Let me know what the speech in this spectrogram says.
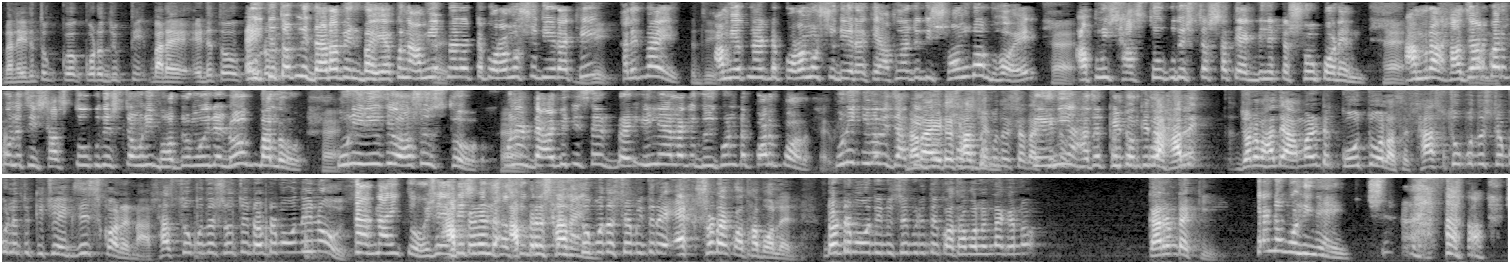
মানে এটা তো কোনো যুক্তি মানে এটা তো এইটা তো আপনি দাঁড়াবেন ভাই এখন আমি হ্যাঁ। আপনার একটা পরামর্শ দিয়ে রাখি খালিদ ভাই আমি আপনার একটা পরামর্শ দিয়ে রাখি। আপনার যদি সম্ভব হয় হ্যাঁ। আপনি স্বাস্থ্য উপদেষ্টার সাথে একদিন একটা শো করেন। হ্যাঁ। আমরা হাজার বার বলেছি স্বাস্থ্য উপদেষ্টা উনি ভদ্রমহিলা লোক ভালো। উনি নিজে অসুস্থ। ওনার ডায়াবেটিসের ইনে লাগে দুই ঘণ্টা পর পর। উনি কীভাবে না না এটা স্বাস্থ্য উপদেষ্টা তো এই নিয়ে হাজার কিন্তু কিন্তু আছে। জনাব হাদে আমার একটা কৌতূহল আছে। স্বাস্থ্য উপদেষ্টা বলে তো কিছু এক্সিস্ট করে না। স্বাস্থ্য উপদেষ্টা হচ্ছে ডক্টর মোহাম্মদ ইউনুস। না, নাই তো আপনারা স্বাস্থ্য উপদেষ্টা উপদেষ্টার ভিতরে একশোটা কথা বলেন। ডক্টর মোহাম্মদ ইউনুসের বিরুদ্ধে কথা বলেন না কেন? কারণটা কি? কেন বলি নাই?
